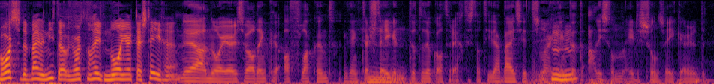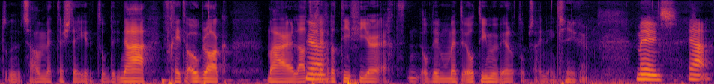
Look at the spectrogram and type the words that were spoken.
Je hoort ze er bijna niet over. Je hoort nog steeds Neuer, Ter Stegen. Ja, Neuer is wel denk ik afvlakkend. Ik denk ter Hmm. Stegen dat het ook wel terecht is dat hij daarbij zit. Maar ik denk Mhm. dat Alisson, Ederson zeker, de, samen met ter Stegen de top drie. Nou, vergeten we Oblak. Maar laten we zeggen dat die vier echt op dit moment de ultieme wereldtop zijn, denk ik. Zeker. Mee eens. Ja,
